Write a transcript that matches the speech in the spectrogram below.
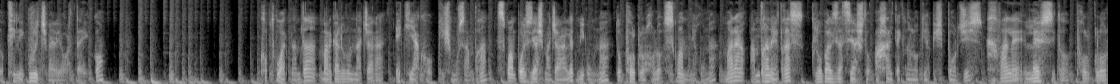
და თინი გური ჭვერი ორტე კო ქოპთქუათნამ და მარგალურუ ნაჭარა ეკიაქო გიშმურსამდღა. სკვამ პოეზიაშ მაჭარალებ მიუნა და ფოლკლორ ხოლო სკვამ მიღუნა მარა ამდღან ერდღას გლობალიზაციაშ თო ახალ ტექნოლოგიაფიშ ბორჯის ხვალე ლერსი თო ფოლკლორ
